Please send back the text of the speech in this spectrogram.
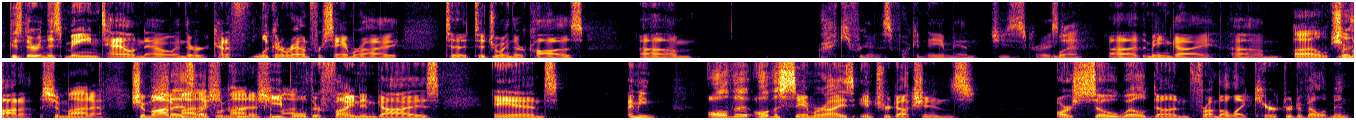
because they're in this main town now and they're kind of looking around for samurai to to join their cause. Um, I keep forgetting his fucking name, man. Jesus Christ. What? Uh, the main guy, um, Uh, Shimada. Shimada. Shimada, is like Shimada, recruiting people. Shimada. They're finding guys, and I mean, all the all the samurais introductions are so well done from a like character development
